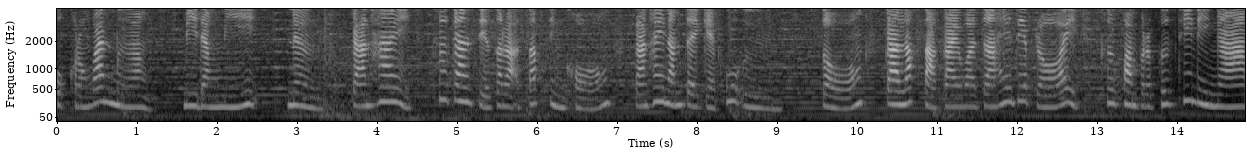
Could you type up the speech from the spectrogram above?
ปกครองบ้านเมือง มีดังนี้ 1. การให้คือการเสียสละทรัพย์สิ่งของ การให้น้ำใจแก่ผู้อื่น 2. การรักษากายวาจาให้เรียบร้อย คือความประพฤติที่ดีงาม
